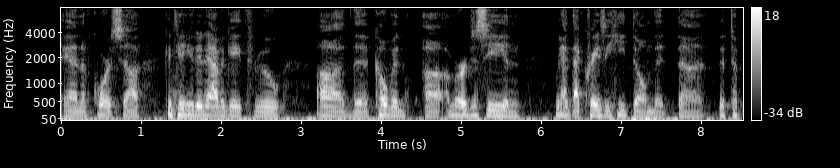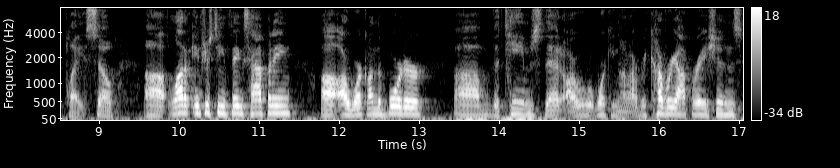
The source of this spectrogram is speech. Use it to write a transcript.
and of course, continue to navigate through the COVID emergency and we had that crazy heat dome that, that took place. So a lot of interesting things happening uh, our work on the border, um, the teams that are working on our recovery operations.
